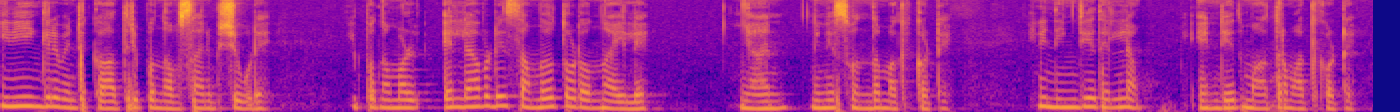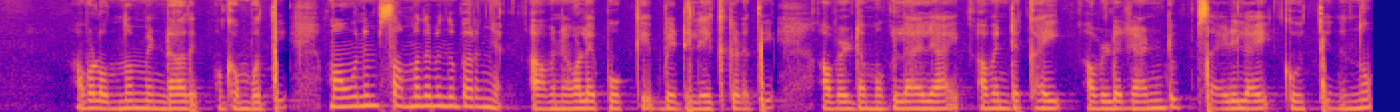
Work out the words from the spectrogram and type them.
ഇനിയെങ്കിലും എന്റെ കാത്തിരിപ്പൊന്ന് അവസാനിപ്പിച്ചുകൂടെ? ഇപ്പോൾ നമ്മൾ എല്ലാവരുടെയും സമ്മതത്തോടെ ഒന്നായില്ലേ ഞാൻ നിന്നെ സ്വന്തമാക്കിക്കോട്ടെ. ഇനി നിന്റേതെല്ലാം എന്റേത് മാത്രമാക്കിക്കോട്ടെ. അവൾ ഒന്നും മിണ്ടാതെ മുഖം പൊത്തി മൗനം സമ്മതമെന്ന് പറഞ്ഞ് അവൻ അവളെ പൊക്കി ബെഡിലേക്ക് കിടത്തി. അവളുടെ മുകളിലായി അവന്റെ കൈ അവളുടെ രണ്ടു സൈഡിലായി കൊത്തി നിന്നു.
